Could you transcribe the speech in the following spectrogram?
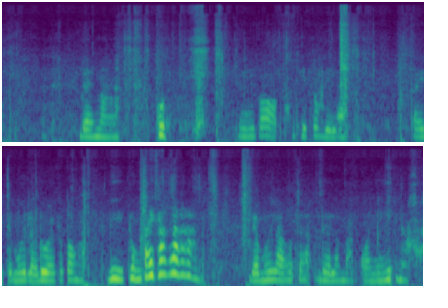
กเดินมากุดทีนี้ก็พระอาทิตย์ตกดีแล้วใกล้จะมืดแล้วด้วยก็ต้องรีบลงไปข้างล่าง เดี๋ยวมืดเราจะเดินลำบากกว่านี้นะคะ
